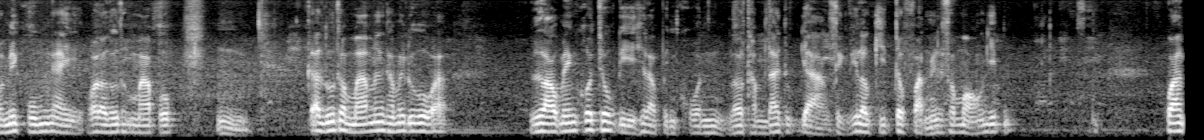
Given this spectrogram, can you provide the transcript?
มันไม่คุ้มไง เพราะเรารู้ธรรมะปุ๊บอืมการรู้ธรรมะมันทำให้รู้ว่า เราแม่งโคตรโชคดีที่เราเป็นคน เราทำได้ทุกอย่าง สิ่งที่เราคิดจะฝันในสมองยิบความ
